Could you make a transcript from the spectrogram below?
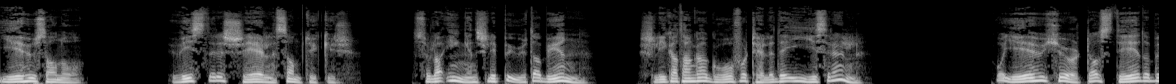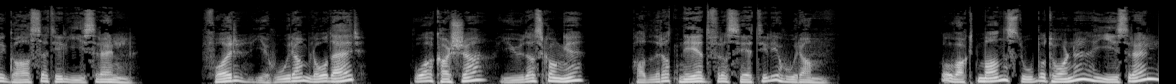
Jehu sa nå, «Hvis deres sjel samtykker, så la ingen slippe ut av byen, slik at han kan gå og fortelle det i Israel.» Og Jehu kjørte av sted og bega seg til Israel, for Jehoram lå der, og Akasha, Judas konge, hadde dratt ned for å se til Jehoram. Og vaktmannen sto på tårnet i Israel,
